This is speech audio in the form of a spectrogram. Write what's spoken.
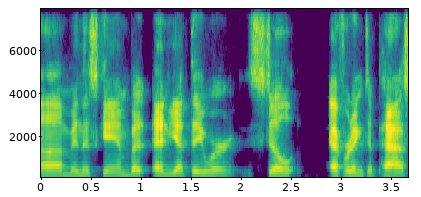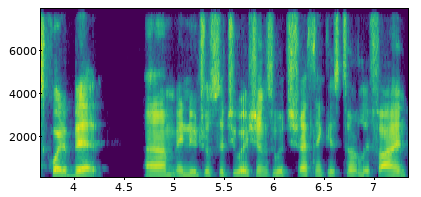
um, in this game, but and yet they were still efforting to pass quite a bit um, in neutral situations, which I think is totally fine.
